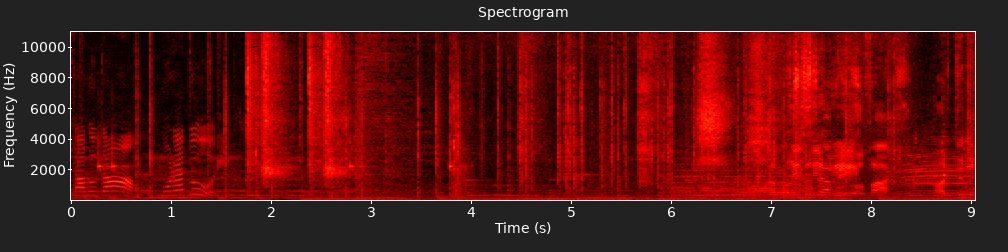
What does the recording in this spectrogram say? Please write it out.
Salutiamo. Muratori. Fatto. Ordini?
